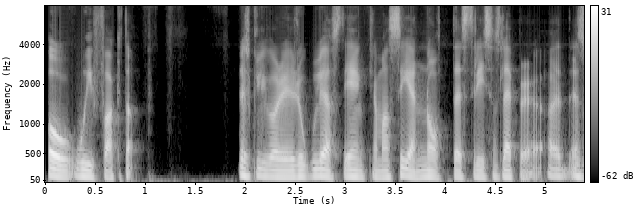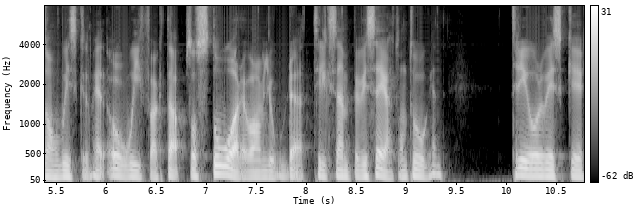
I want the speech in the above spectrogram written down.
Oh, we fucked up. Det skulle ju vara det roligaste egentligen. Man ser något destilleri som släpper eh, en sån whisky som heter Oh, we fucked up. Så står det vad de gjorde. Till exempel, vi säger att de tog en treårig whisky.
